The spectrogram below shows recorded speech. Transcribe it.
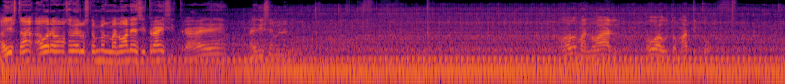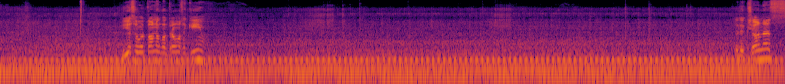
Ahí está. Ahora vamos a ver los cambios manuales. Si trae si trae. Ahí dice miren. Modo manual o automático. Y ese botón lo encontramos aquí. Seleccionas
